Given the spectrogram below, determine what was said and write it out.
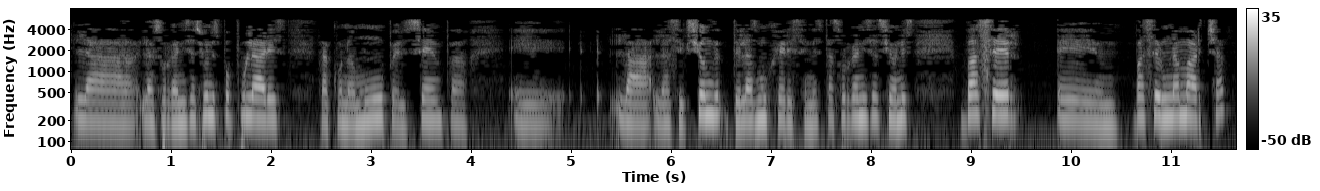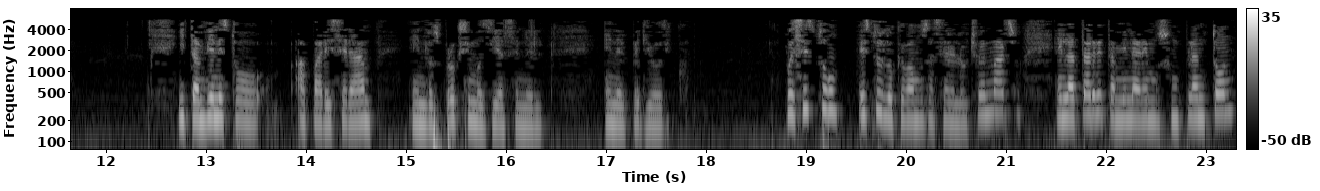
las organizaciones populares, la CONAMUP, el CENFA, eh, la, sección de, las mujeres en estas organizaciones va a ser eh, va a ser una marcha y también esto aparecerá en los próximos días en el en el periódico. Pues esto, esto es lo que vamos a hacer el 8 de marzo. En la tarde también haremos un plantón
